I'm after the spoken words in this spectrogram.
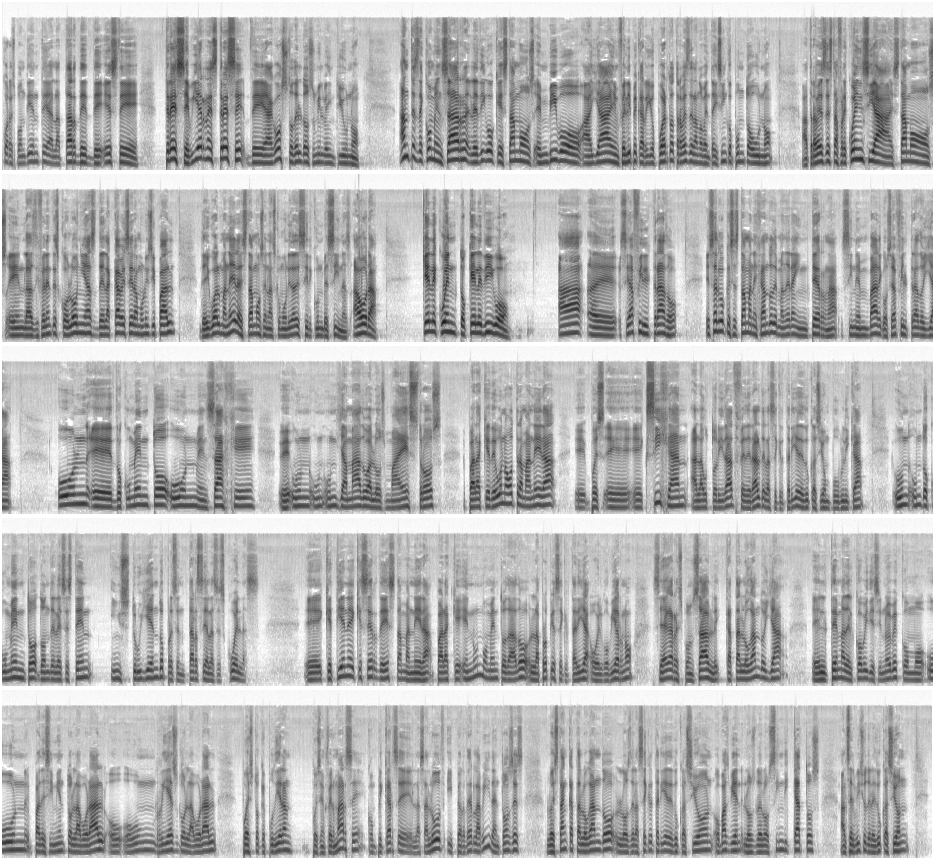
correspondiente a la tarde de este 13, viernes 13 de agosto del 2021. Antes de comenzar, le digo que estamos en vivo allá en Felipe Carrillo Puerto a través de la 95.1. A través de esta frecuencia estamos en las diferentes colonias de la cabecera municipal. De igual manera estamos en las comunidades circunvecinas. Ahora, ¿qué le cuento? ¿Qué le digo? Eh, se ha filtrado, es algo que se está manejando de manera interna, sin embargo, se ha filtrado ya un eh, documento, un mensaje, eh, un, un, llamado a los maestros para que de una u otra manera pues exijan a la autoridad federal de la Secretaría de Educación Pública un, un documento donde les estén instruyendo presentarse a las escuelas, eh, que tiene que ser de esta manera para que en un momento dado la propia Secretaría o el gobierno se haga responsable, catalogando ya el tema del COVID-19 como un padecimiento laboral o, o, un riesgo laboral, puesto que pudieran pues enfermarse, complicarse la salud y perder la vida. Entonces, lo están catalogando los de la Secretaría de Educación o más bien los de los sindicatos al servicio de la educación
